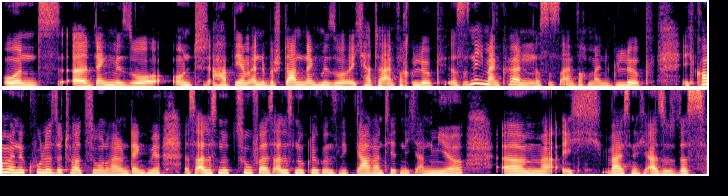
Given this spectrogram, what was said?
und äh, denk mir so und hab die am Ende bestanden, denk mir so, ich hatte einfach Glück. Das ist nicht mein Können, das ist einfach mein Glück. Ich komme in eine coole Situation rein und denk mir, das ist alles nur Zufall, das ist alles nur Glück und es liegt garantiert nicht an mir. Ähm, ich weiß nicht, also das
